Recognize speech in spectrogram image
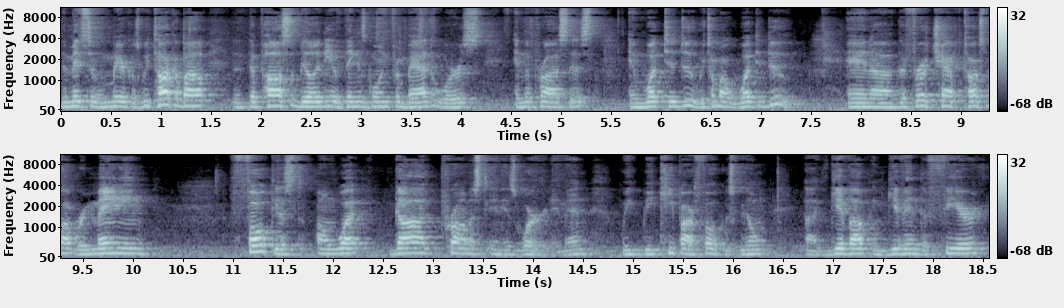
The Midst of Miracles. We talk about the possibility of things going from bad to worse in the process and what to do. We're talking about what to do. And uh, the first chapter talks about remaining focused on what God promised in His Word. Amen. We, we keep our focus. We don't uh, give up and give in to fear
